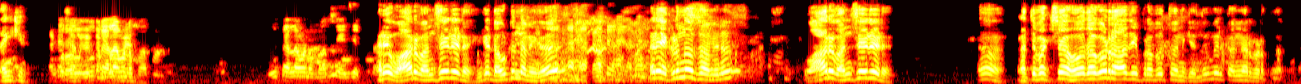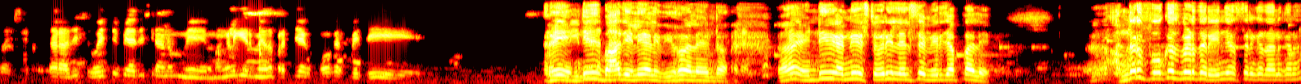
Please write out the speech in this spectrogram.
థ్యాంక్ యూ అరే వారు వన్ సైడెడ్ ఇంకా డౌట్ ఉందా మీకు? అరే ఎక్కడున్నావు స్వామిను వారు వన్ సైడెడ్ ప్రతిపక్ష హోదా కూడా రాదు ఈ ప్రభుత్వానికి. ఎందుకు మీరు కంగారు పడుతున్నారు? సార్ అది వైసీపీ అధిష్టానం మంగళగిరి మీద ప్రత్యేక ఫోకస్ పెట్టి అరే ఎన్టీవీ బాగా తెలియాలి వ్యూహాలు ఏంటో. ఎన్టీవీ అన్ని స్టోరీలు తెలిస్తే మీరు చెప్పాలి. అందరూ ఫోకస్ పెడతారు. ఏం చేస్తారు ఇంకా దానికన్నా?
